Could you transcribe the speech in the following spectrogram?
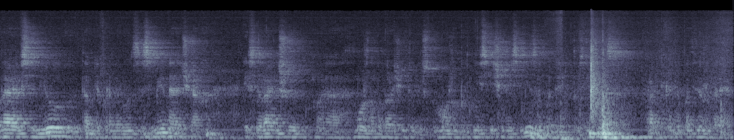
попадая в семью, там, где формируется семейный очаг, если раньше э, можно было рассчитывать, что, может быть, не все члены семьи заболеют, то сейчас практика это подтверждает.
